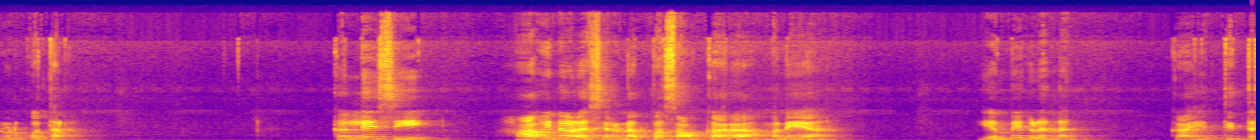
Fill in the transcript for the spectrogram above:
ನೋಡ್ಕೋತಾಳೆ. ಕಲ್ಲೇಸಿ ಹಾವಿನಾಳ ಶರಣಪ್ಪ ಸಾವುಕಾರ ಮನೆಯ ಎಮ್ಮೆಗಳನ್ನು ಕಾಯುತ್ತಿದ್ದ.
